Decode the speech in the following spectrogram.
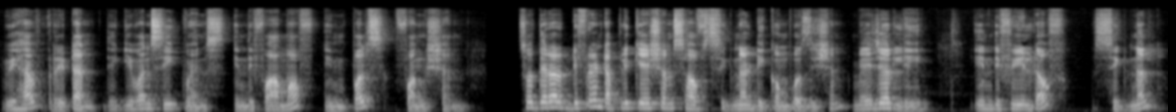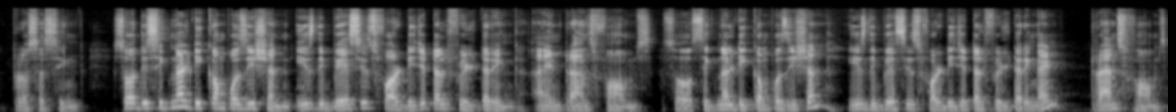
we have written the given sequence in the form of impulse function. So there are different applications of signal decomposition, majorly in the field of signal processing. So the signal decomposition is the basis for digital filtering and transforms. So signal decomposition is the basis for digital filtering and transforms.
